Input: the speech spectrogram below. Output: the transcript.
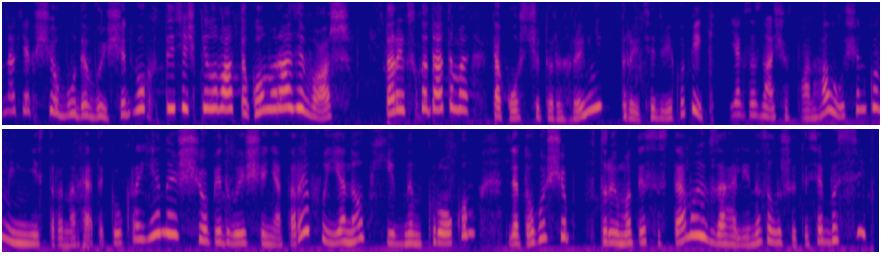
Однак, якщо буде вище 2000 кВт, в такому разі ваш тариф складатиме також 4 гривні 32 копійки. Як зазначив пан Галущенко, міністр енергетики України, що підвищення тарифу є необхідним кроком для того, щоб втримати систему і взагалі не залишитися без світла.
